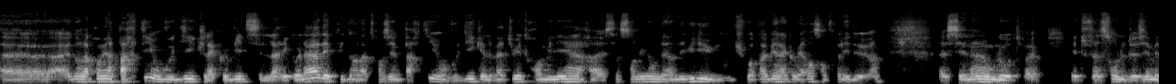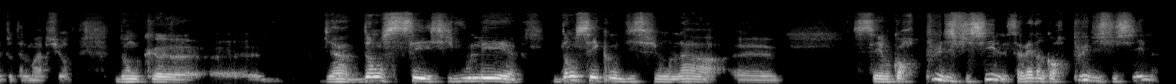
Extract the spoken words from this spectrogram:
Euh, dans la première partie, on vous dit que la Covid, c'est de la rigolade, et puis dans la troisième partie, on vous dit qu'elle va tuer 3 milliards 500 euh, millions d'individus. Je vois pas bien la cohérence entre les deux. Hein. C'est l'un ou l'autre. Et de toute façon, le deuxième est totalement absurde. Donc, bien, dans ces, si vous voulez, dans ces conditions-là, c'est encore plus difficile, ça va être encore plus difficile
